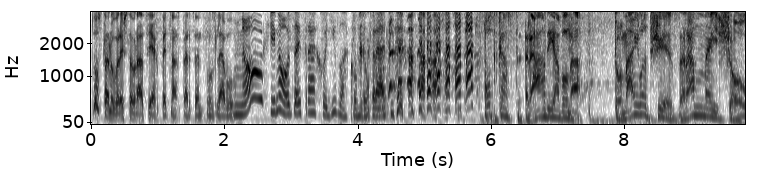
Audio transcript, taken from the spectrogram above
dostanú v reštauráciách 15% zľavu. No, Chino od zajtra chodí vlakom do práce. Podcast Rádia Vlna. To najlepšie z rannej show.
